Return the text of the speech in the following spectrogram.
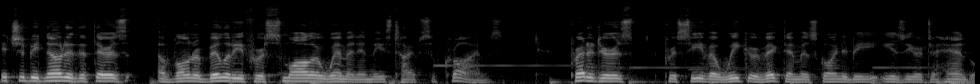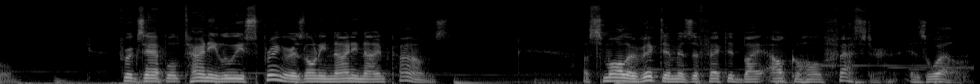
It should be noted that there is a vulnerability for smaller women in these types of crimes. Predators perceive a weaker victim as going to be easier to handle. For example, tiny Louise Springer is only 99 pounds. A smaller victim is affected by alcohol faster as well.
